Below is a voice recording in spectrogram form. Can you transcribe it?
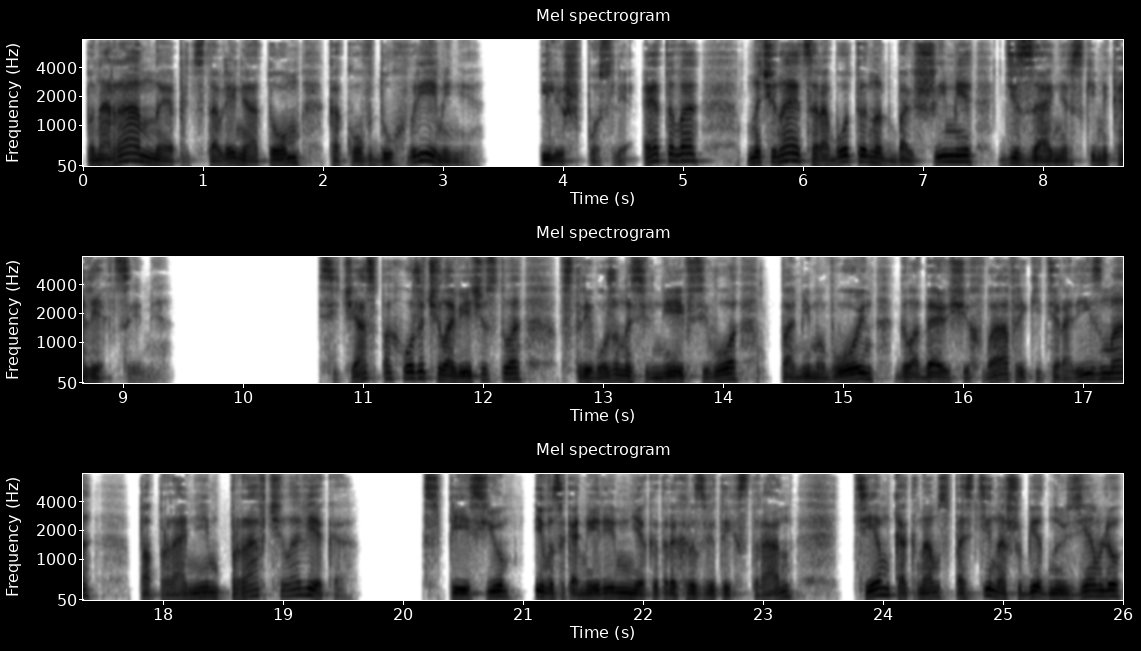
панорамное представление о том, каков дух времени, и лишь после этого начинается работа над большими дизайнерскими коллекциями. Сейчас, похоже, человечество встревожено сильнее всего, помимо войн, голодающих в Африке, терроризма, попранием прав человека, спесью и высокомерием некоторых развитых стран, тем, как нам спасти нашу бедную землю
